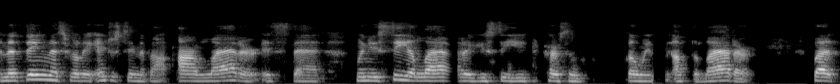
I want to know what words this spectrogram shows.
And the thing that's really interesting about our ladder is that when you see a ladder, you see a person going up the ladder. But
